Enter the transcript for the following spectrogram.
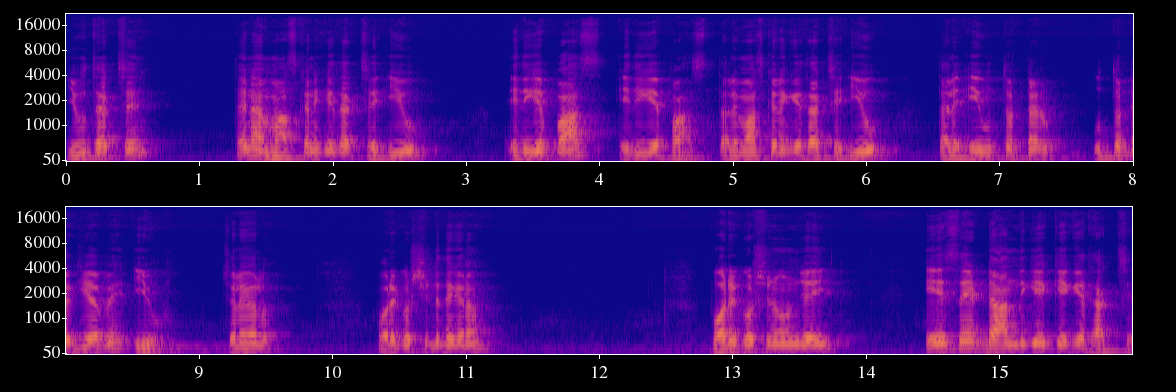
ইউ থাকছে। তাই না? মাঝখানে কে থাকছে? ইউ এদিকে পাঁচ এদিকে পাঁচ। তাহলে মাঝখানে কে থাকছে? ইউ তাহলে এই উত্তরটার, উত্তরটা কী হবে? ইউ চলে গেল। পরের কোশ্চেনটা দেখে নাও। পরের কোশ্চেন অনুযায়ী এস এর ডান দিকে কে কে থাকছে?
